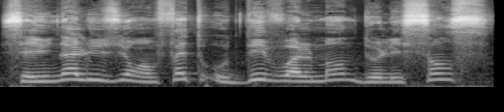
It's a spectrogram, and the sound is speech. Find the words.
c'est une allusion en fait au dévoilement de l'essence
